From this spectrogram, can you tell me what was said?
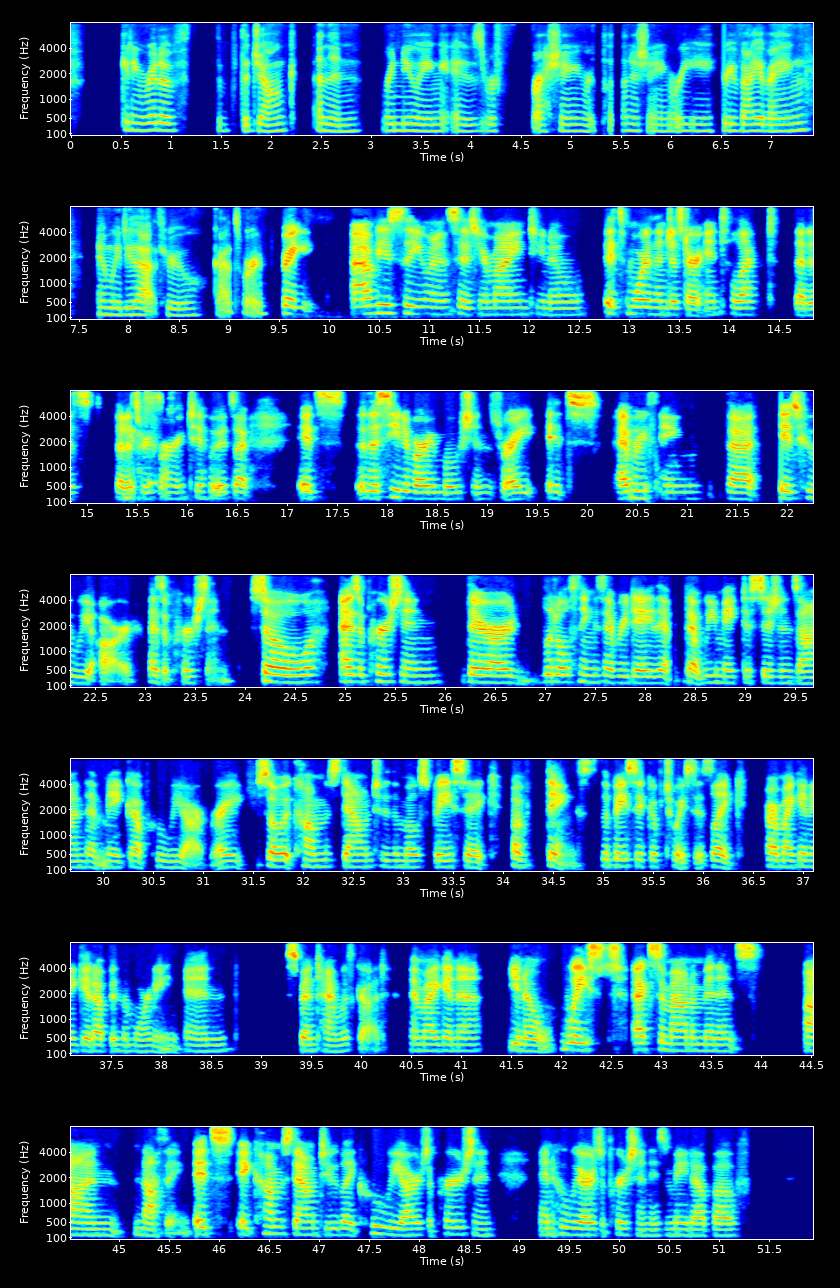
getting rid of the, the junk and then renewing is refreshing replenishing re reviving. And we do that through god's word. Right. Obviously when it says your mind you know it's more than just our intellect that it's that it's referring to. It's a it's the seat of our emotions right? It's everything mm-hmm. that is who we are as a person. So as a person there are little things every day that that we make decisions on that make up who we are right? So it comes down to the most basic of things the basic of choices. Like am i going to get up in the morning and spend time with god? Am i going to you know waste x amount of minutes on nothing. It's it comes down to like who we are as a person and who we are as a person is made up of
